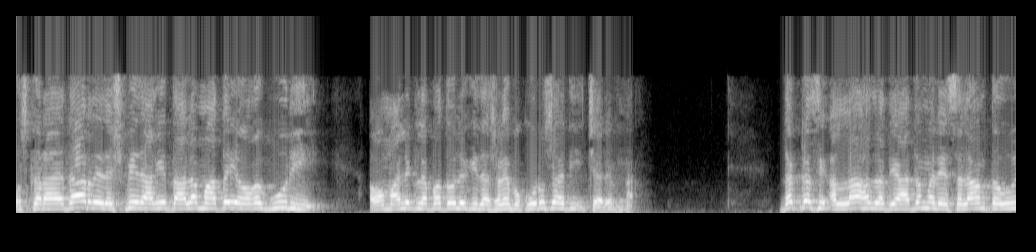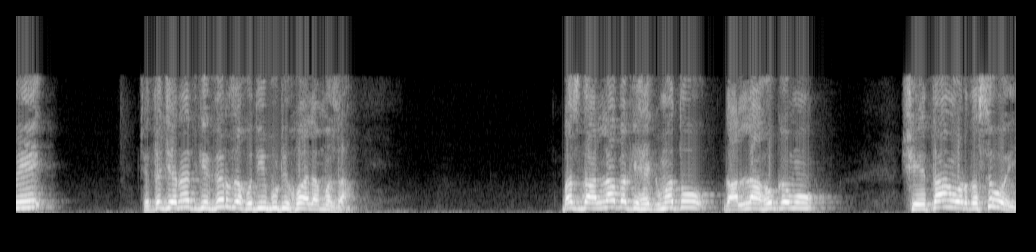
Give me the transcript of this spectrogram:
اوس کرایدار د شپې داغه تعالی ماته یوغه ګوري او مالک لپته لګي د سړې بکورو ساتي چرم نه دغه سي الله حضرت آدم علی السلام ته وی چې ته جنت کې ګرځه خو دې بوټي خواله مزه بس د الله بګي حکمت او د الله حکم شیطان ورته سوی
